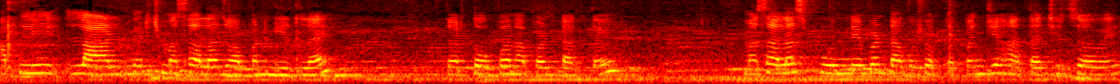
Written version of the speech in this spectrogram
आपली लाल मिर्च मसाला जो आपण घेतला आहे तर तो पण आपण टाकतोय. मसाला स्पूनने पण टाकू शकतो पण जी हाताची चव आहे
